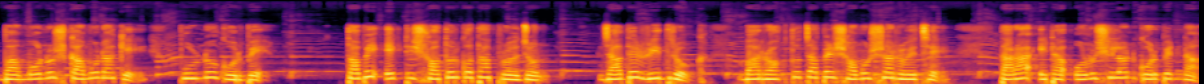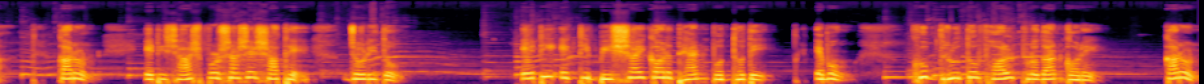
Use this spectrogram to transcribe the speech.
বা মনস্কামনাকে পূর্ণ করবে। তবে একটি সতর্কতা প্রয়োজন, যাদের হৃদরোগ বা রক্তচাপের সমস্যা রয়েছে, তারা এটা অনুশীলন করবেন না, কারণ এটি শ্বাস প্রশ্বাসের সাথে জড়িত। এটি একটি বিস্ময়কর ধ্যান পদ্ধতি। এবং খুব দ্রুত ফল প্রদান করে। কারণ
